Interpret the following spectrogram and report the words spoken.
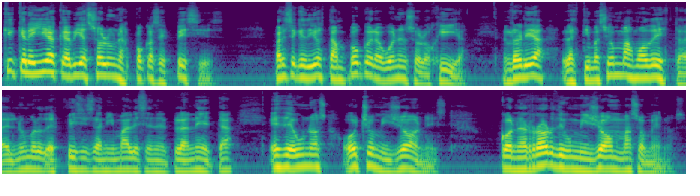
que creía que había solo unas pocas especies. Parece que Dios tampoco era bueno en zoología. En realidad, la estimación más modesta del número de especies animales en el planeta es de unos 8 millones, con error de un millón más o menos.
